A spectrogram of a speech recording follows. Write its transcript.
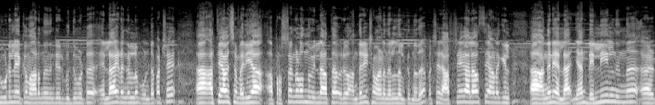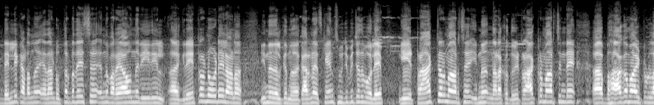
ചൂടിലേക്ക് മാറുന്നതിന്റെ ഒരു ബുദ്ധിമുട്ട് എല്ലായിടങ്ങളിലും ഉണ്ട്. പക്ഷേ അത്യാവശ്യം വലിയ പ്രശ്നങ്ങളൊന്നും പ്രശ്നങ്ങളൊന്നുമില്ലാത്ത ഒരു അന്തരീക്ഷമാണ് നിലനിൽക്കുന്നത്. പക്ഷേ രാഷ്ട്രീയ കാലാവസ്ഥയാണെങ്കിൽ അങ്ങനെയല്ല. ഞാൻ ഡൽഹിയിൽ നിന്ന് ഡൽഹി കടന്ന് ഏതാണ്ട് ഉത്തർപ്രദേശ് എന്ന് പറയാവുന്ന രീതിയിൽ ഗ്രേറ്റർ നോയിഡയിലാണ് ഇന്ന് നിൽക്കുന്നത്. കാരണം എസ് കെ എൻ സൂചിപ്പിച്ചതുപോലെ ഈ ട്രാക്ടർ മാർച്ച് ഇന്ന് നടക്കുന്നു. ഈ ട്രാക്ടർ മാർച്ചിന്റെ ഭാഗമായിട്ടുള്ള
